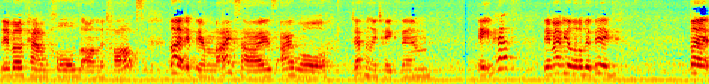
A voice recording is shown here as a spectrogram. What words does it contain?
They both have holes on the tops, but if they're my size, I will definitely take them. Eight and a half? They might be a little bit big, but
